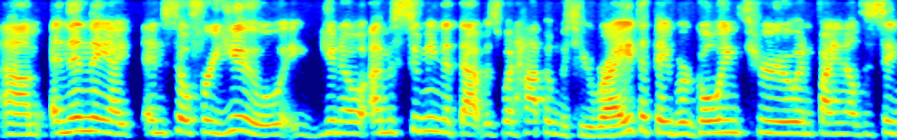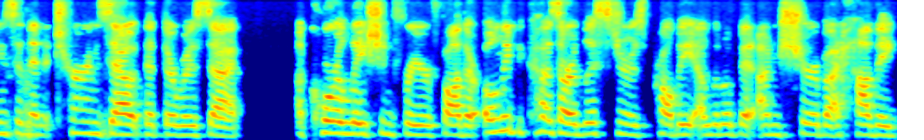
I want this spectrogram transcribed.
um, and then they and so for you you know i'm assuming that that was what happened with you right? That they were going through and finding all these things and then it turns out that there was a a correlation for your father only because our listeners probably a little bit unsure about how they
